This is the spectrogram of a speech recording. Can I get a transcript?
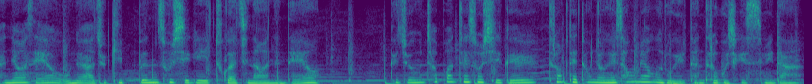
안녕하세요. 오늘 아주 기쁜 소식이 두 가지 나왔는데요. 그중 첫 번째 소식을 트럼프 대통령의 성명으로 일단 들어보시겠습니다.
